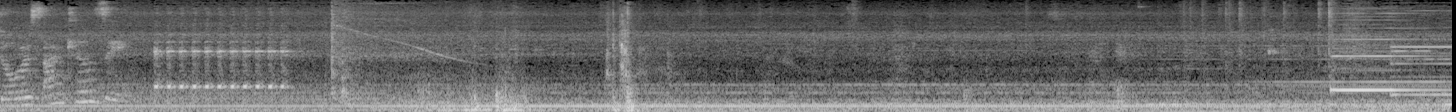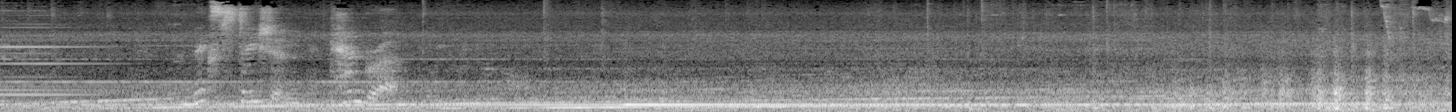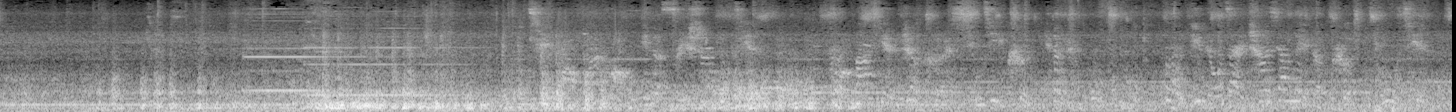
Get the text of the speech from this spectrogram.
doors are closing. Next station, Canberra. 车厢内的可疑物件。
